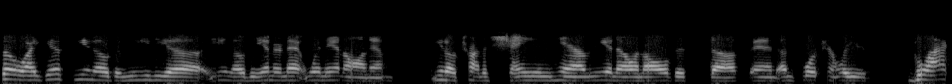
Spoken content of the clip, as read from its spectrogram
so I guess you know the media, you know the internet went in on him, you know trying to shame him, you know, and all this stuff. And unfortunately, black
